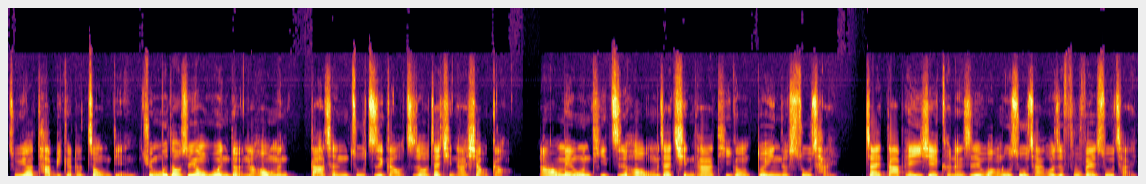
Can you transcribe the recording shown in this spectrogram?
主要 topic 的重点，全部都是用问的，然后我们打成逐字稿之后，再请他校稿，然后没问题之后，我们再请他提供对应的素材。再搭配一些可能是网络素材或是付费素材，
